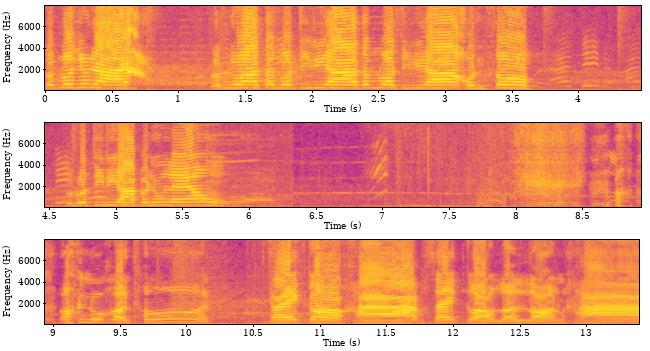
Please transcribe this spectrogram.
ตำรวจอยู่ไหนตำรวจตำรวจทีดีอาตำรวจทีดีอาขนศพตำรวจทีดีอาไปนู่นแล้วอ๋อหนูขอโทษไส้กรอกครับไส้กรอกร้อนๆครั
